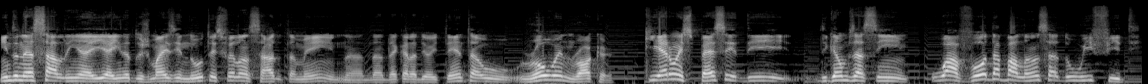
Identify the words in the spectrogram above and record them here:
Indo nessa linha aí ainda dos mais inúteis, foi lançado também na, na década de 80 o Rowan Rocker, que era uma espécie de, digamos assim, o avô da balança do Wii Fit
